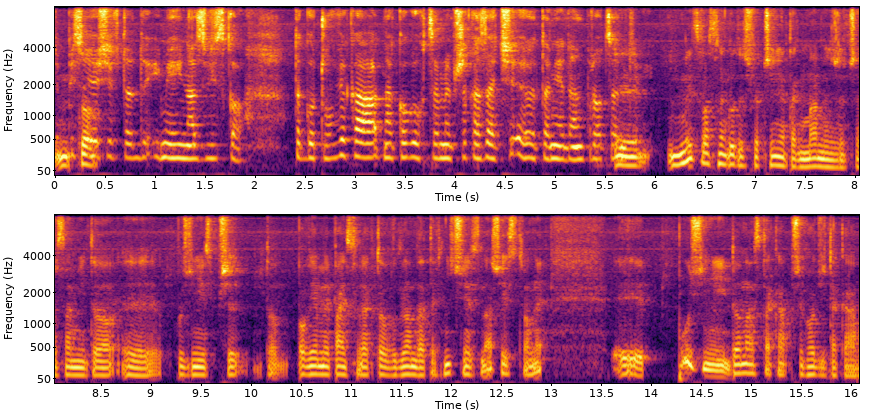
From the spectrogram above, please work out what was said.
co, Wpisuje się wtedy imię i nazwisko tego człowieka, na kogo chcemy przekazać e, ten 1%. Y, My z własnego doświadczenia tak mamy, że czasami to y, później jest przy, to powiemy Państwu, jak to wygląda technicznie z naszej strony. Y, później do nas taka przychodzi taka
